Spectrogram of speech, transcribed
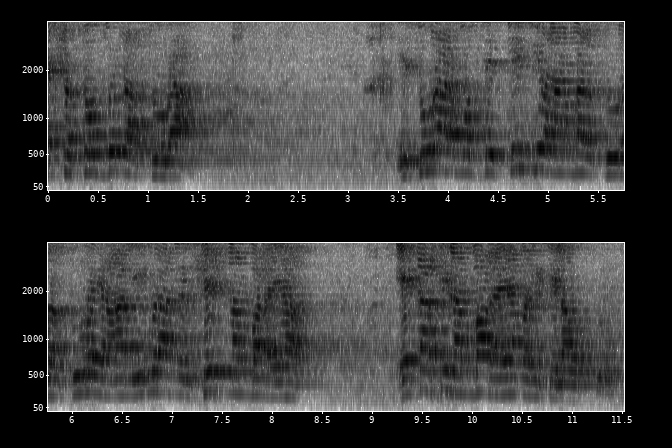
একশো চোদ্দটা সুরা। এই সুরার মধ্যে তৃতীয় নাম্বার সুরা সুরায় আল ইমরানের শেষ নাম্বার আয়াত। একাশি নাম্বার আয়াত আমি তেলাওয়াত করেছি।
